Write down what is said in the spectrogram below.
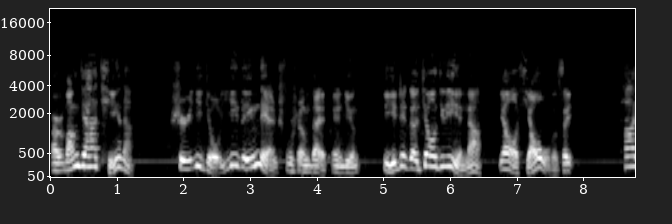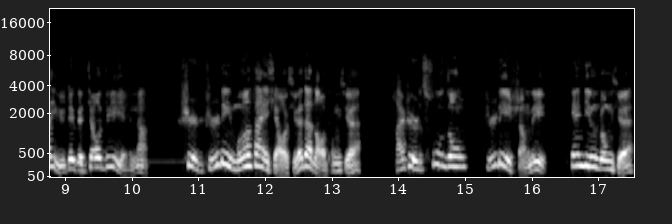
而王家琦呢，是一九一零年出生在天津，比这个焦菊隐呢要小五岁。他与这个焦菊隐呢，是直隶模范小学的老同学，还是初中直隶省立。天津中学，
